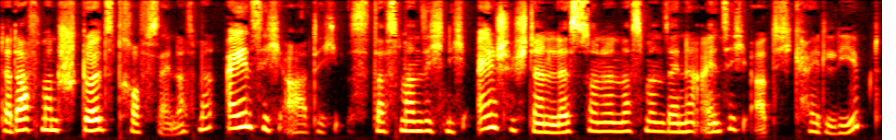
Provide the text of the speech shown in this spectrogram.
Da darf man stolz drauf sein, dass man einzigartig ist, dass man sich nicht einschüchtern lässt, sondern dass man seine Einzigartigkeit lebt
